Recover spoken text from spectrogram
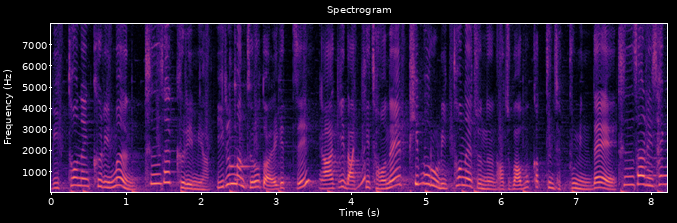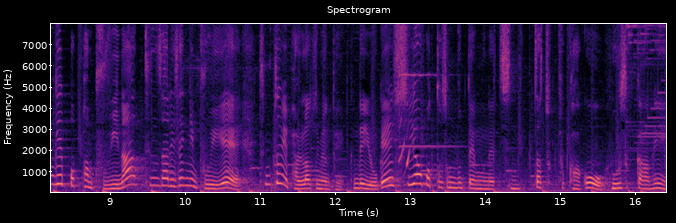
리터넨 크림은 튼살 크림이야. 이름만 들어도 알겠지? 아기 낳기 전에 피부로 리턴해주는 아주 마법 같은 제품인데 튼살이 생길 법한 부위 나 튼살이 생긴 부위에 틈틈이 발라주면 돼. 근데 이게 시어버터 성분 때문에 진짜 촉촉하고 보습감이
